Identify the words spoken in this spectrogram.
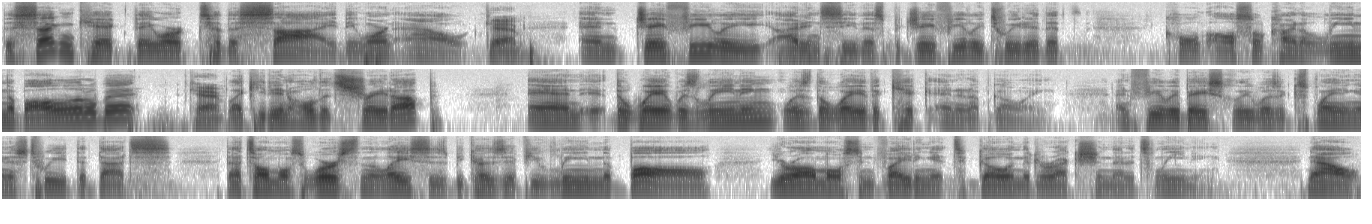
The second kick, they were to the side. They weren't out. Okay. And Jay Feely, I didn't see this, but Jay Feely tweeted that Colt also kind of leaned the ball a little bit, Okay. like he didn't hold it straight up, and it, the way it was leaning was the way the kick ended up going. And Feely basically was explaining in his tweet that that's that's almost worse than the laces because if you lean the ball, you're almost inviting it to go in the direction that it's leaning. Now,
